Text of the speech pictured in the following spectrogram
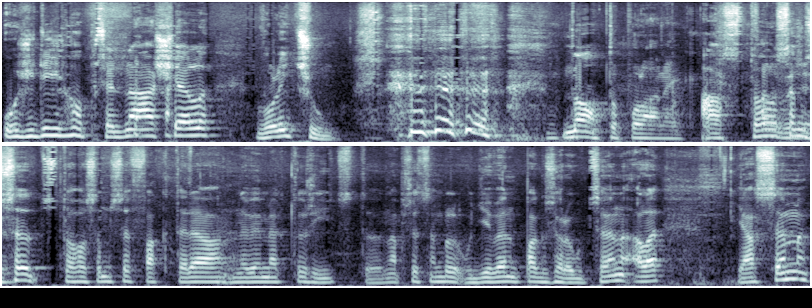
už když ho přednášel voličům. no. To Polánek. A z toho, jsem se, z toho jsem se fakt teda, nevím jak to říct, napřed jsem byl udiven, pak zhroucen, ale já jsem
